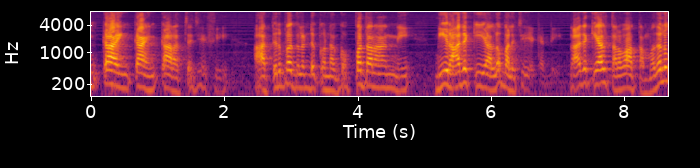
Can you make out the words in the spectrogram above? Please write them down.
ఇంకా ఇంకా ఇంకా రచ్చ చేసి ఆ తిరుపతి లడ్డుకున్న గొప్పతనాన్ని మీ రాజకీయాల్లో బలి చేయకండి. రాజకీయాల తర్వాత మొదలు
